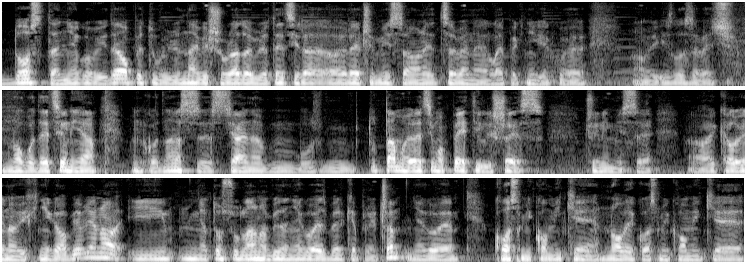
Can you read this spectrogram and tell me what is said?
dosta njegovih dela, opet u, najviše u radovoj biblioteci reči misa, one crvene lepe knjige koje ovaj, izlaze već mnogo decenija. Kod nas sjajna tu tamo je recimo pet ili šest čini mi se ovaj, Kalvinovih knjiga objavljeno i to su uglavnom bile njegove zbirke priča, njegove kosmi komike, nove kosmi komike,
